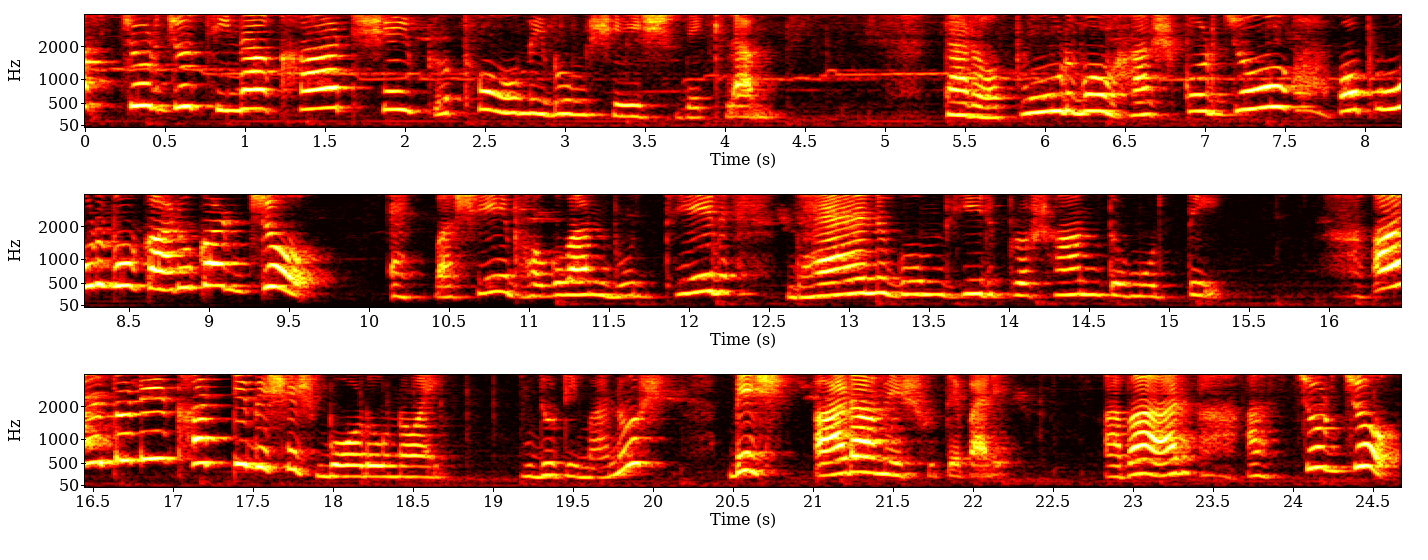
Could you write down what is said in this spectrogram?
আশ্চর্য চীনা খাট সেই প্রথম এবং শেষ দেখলাম। তার অপূর্ব ভাস্কর্য, অপূর্ব কারুকার্য। একপাশে ভগবান বুদ্ধের ধ্যান গম্ভীর প্রশান্ত মূর্তি। আয়তনে খাটটি বিশেষ বড় নয়। দুটি মানুষ বেশ আরামে শুতে পারে। আবার আশ্চর্য,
